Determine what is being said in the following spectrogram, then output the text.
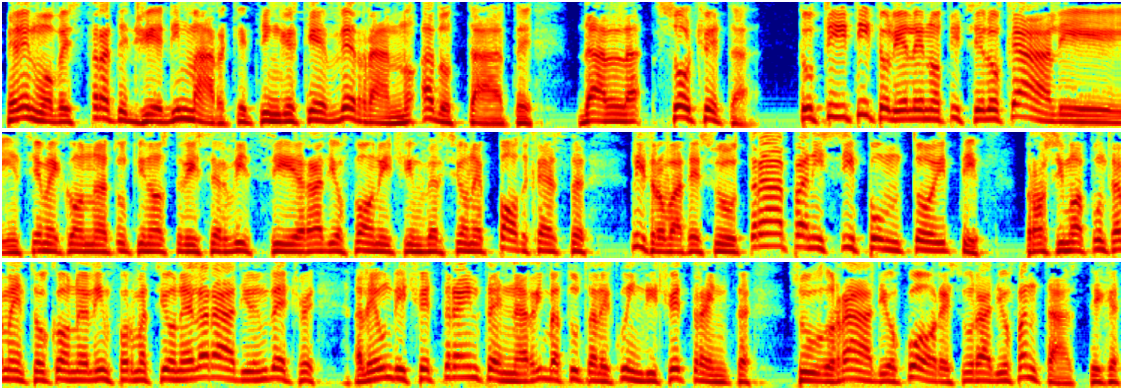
e le nuove strategie di marketing che verranno adottate dalla società. Tutti i titoli e le notizie locali, insieme con tutti i nostri servizi radiofonici in versione podcast, li trovate su trapanissi.it. Prossimo appuntamento con l'informazione alla radio invece alle 11.30 in ribattuta alle 15.30 su Radio Cuore, su Radio Fantastica,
